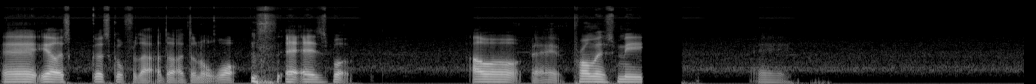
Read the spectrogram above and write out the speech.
Uh, yeah, let's let's go for that. I don't I don't know what it is, but I'll uh, promise me. Uh,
